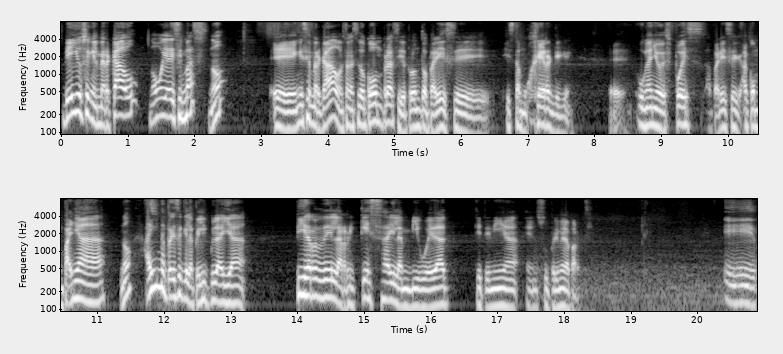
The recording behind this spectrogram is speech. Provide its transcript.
de ellos en el mercado, no voy a decir más, ¿no? Eh, en ese mercado están haciendo compras y de pronto aparece esta mujer que eh, un año después aparece acompañada, ¿no? Ahí me parece que la película ya pierde la riqueza y la ambigüedad que tenía en su primera parte. Eh,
